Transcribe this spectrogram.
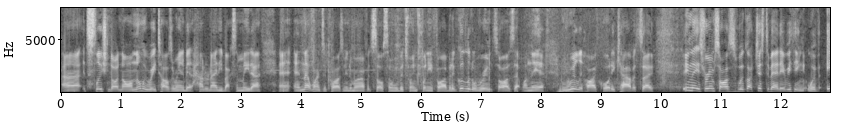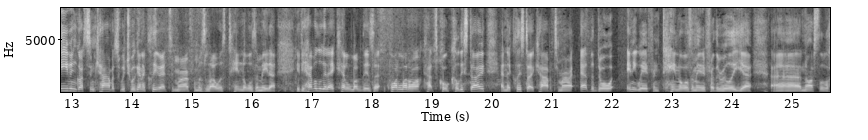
uh, it's solution dyed nylon. Normally retails around about 180 bucks a metre. And, and, that won't surprise me tomorrow if it sells somewhere between 25. But a good little room size, that one there. Really high quality carpet. So in these room sizes, we've got just about everything. We've even got some carpets which we're going to clear out tomorrow from as low as $10 a metre. If you have a look at our catalogue, there's a, quite a lot of cuts called Callisto and the Callisto carpet tomorrow at the door anywhere from $10 a metre for the really uh, uh, nice little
